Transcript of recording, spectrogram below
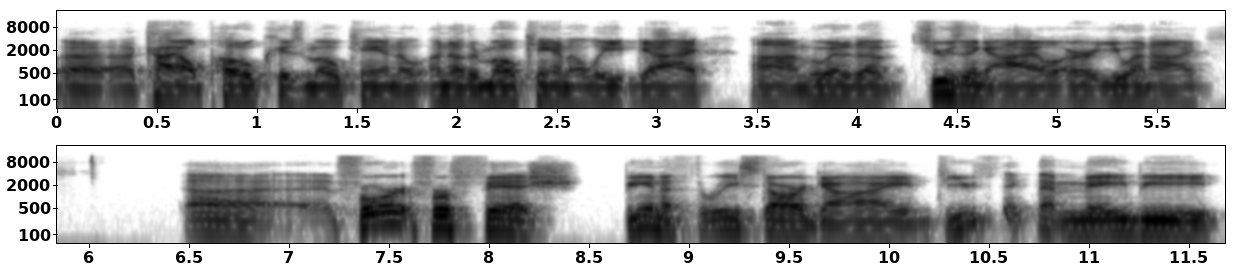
uh, Kyle Pock, his MoKan, another MoKan elite guy, um, who ended up choosing Iowa or UNI. Uh, for for Fish being a three star guy, do you think that maybe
